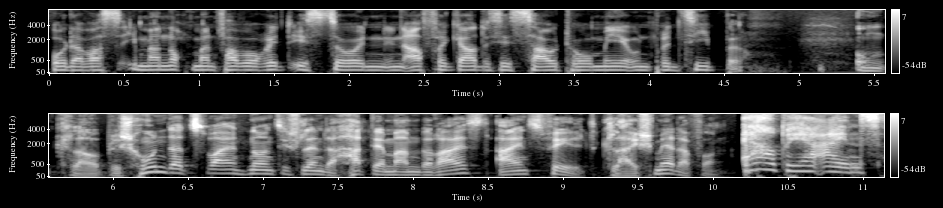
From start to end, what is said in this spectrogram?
Oder was immer noch mein Favorit ist, so in, in Afrika, das ist Sao Tome und Principe. Unglaublich. 192 Länder hat der Mann bereist, eins fehlt. Gleich mehr davon. RBR1,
